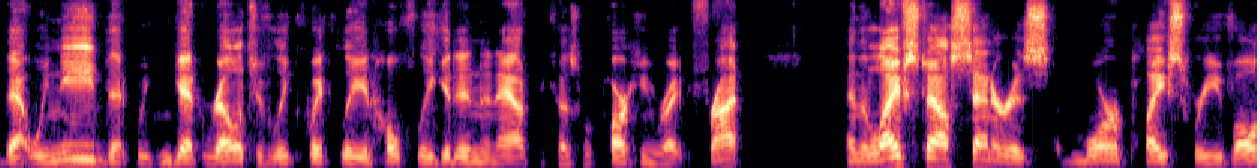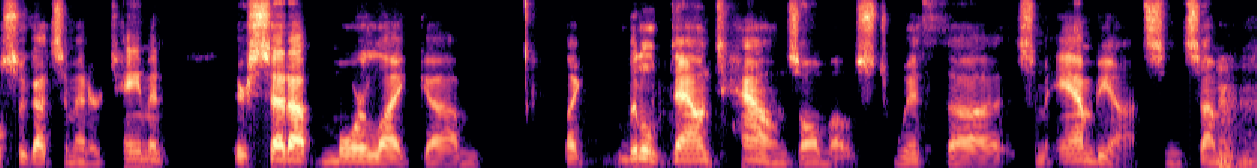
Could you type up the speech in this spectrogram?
that we need that we can get relatively quickly and hopefully get in and out because we're parking right in front. And the lifestyle center is more a place where you've also got some entertainment. They're set up more like um, like little downtowns almost with uh, some ambiance and some mm-hmm.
